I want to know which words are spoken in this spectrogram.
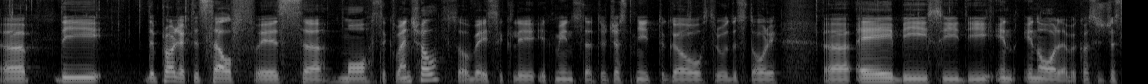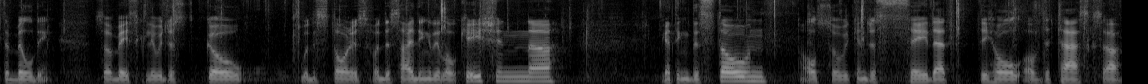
uh, the the project itself is uh, more sequential. So basically, it means that you just need to go through the story uh, A, B, C, D in in order because it's just a building. So basically, we just go with the stories for deciding the location, uh, getting the stone. Also, we can just say that the whole of the tasks are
